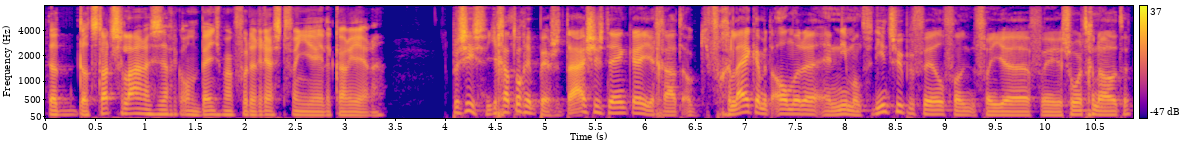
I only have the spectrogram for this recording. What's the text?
dat, dat startsalaris is eigenlijk al een benchmark voor de rest van je hele carrière. Precies, je gaat toch in percentages denken. Je gaat ook je vergelijken met anderen. En niemand verdient superveel van, van, je, van je soortgenoten.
